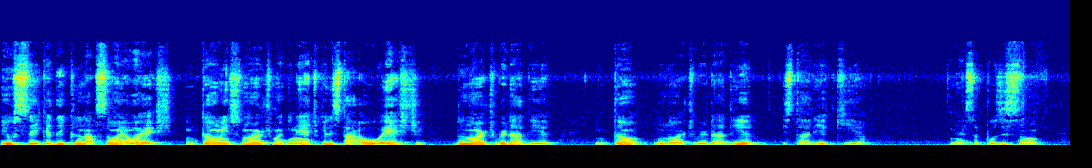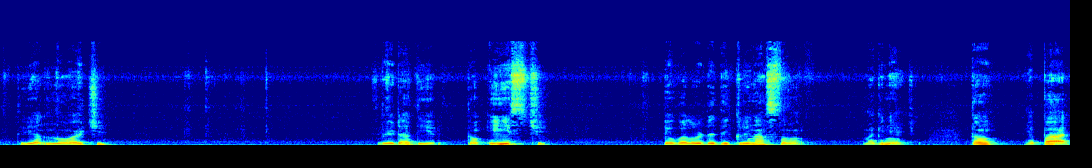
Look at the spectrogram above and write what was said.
eu sei que a declinação é oeste. Então, esse norte magnético ele está a oeste do norte verdadeiro. Então, o norte verdadeiro estaria aqui, ó, nessa posição teria norte verdadeiro. Então, este é o valor da declinação magnética. Então, repare,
